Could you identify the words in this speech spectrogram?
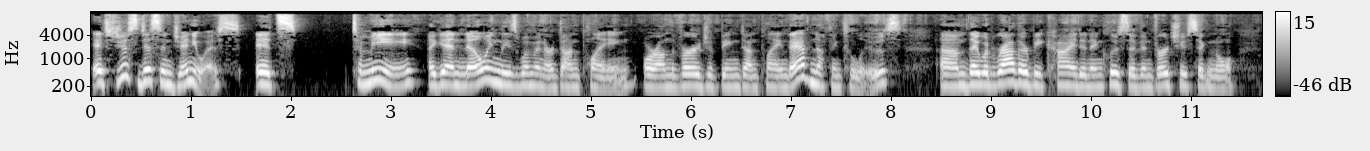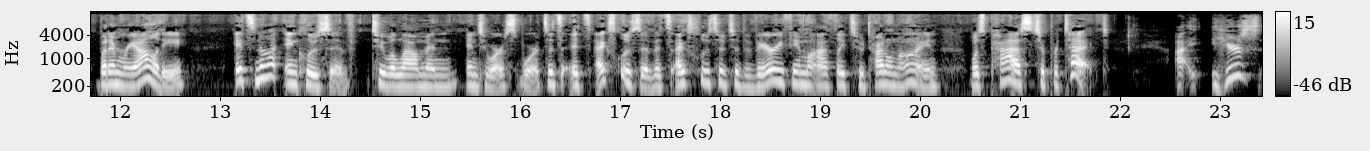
it's just disingenuous. It's to me, again, knowing these women are done playing or on the verge of being done playing, they have nothing to lose. Um, they would rather be kind and inclusive and virtue signal. But in reality, it's not inclusive to allow men into our sports. It's it's exclusive. It's exclusive to the very female athletes who Title IX was passed to protect. Here's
